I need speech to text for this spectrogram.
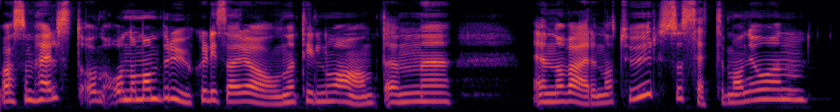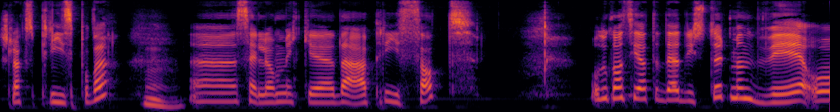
hva som helst. Og, og når man bruker disse arealene til noe annet enn enn å være natur, så setter man jo en slags pris på det. Mm. Eh, selv om ikke det er prissatt. Og du kan si at det er dystert, men ved å,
